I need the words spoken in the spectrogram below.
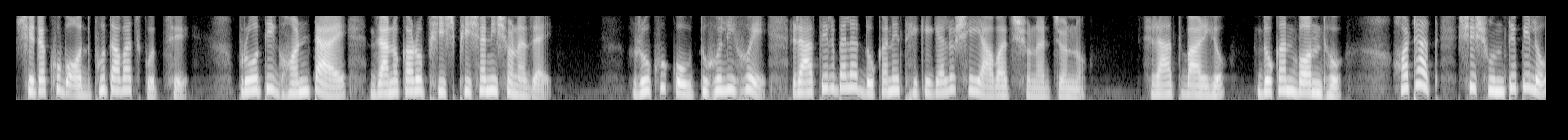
সেটা খুব অদ্ভুত আওয়াজ করছে। প্রতি ঘণ্টায় যেন কারও ফিসফিসানি শোনা যায়। রঘু কৌতূহলী হয়ে রাতের বেলা দোকানে থেকে গেল সেই আওয়াজ শোনার জন্য। রাত বাড়িও দোকান বন্ধ। হঠাৎ সে শুনতে পেল,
